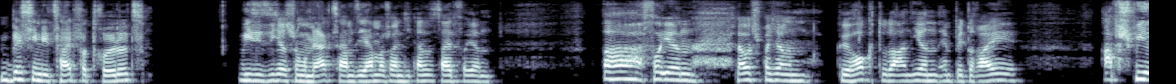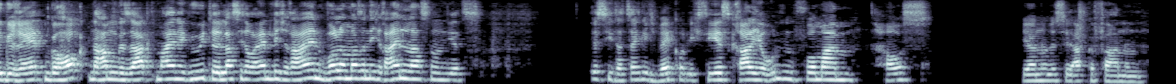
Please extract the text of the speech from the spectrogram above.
ein bisschen die Zeit vertrödelt. Wie Sie sicher schon gemerkt haben, Sie haben wahrscheinlich die ganze Zeit vor Ihren, ah, vor Ihren Lautsprechern gehockt oder an Ihren MP3 Abspielgeräten gehockt und haben gesagt, meine Güte, lass sie doch endlich rein, wollen wir sie nicht reinlassen und jetzt ist sie tatsächlich weg und ich sehe es gerade hier unten vor meinem Haus. Ja, nun ist sie abgefahren und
